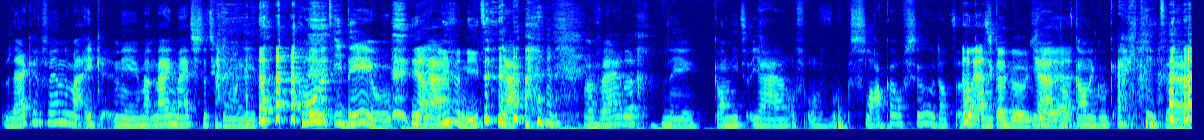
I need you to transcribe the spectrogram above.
lekker vinden. Maar ik, nee, met mij matcht het gewoon niet. gewoon het idee ook. Ja, Ja. liever niet. Ja, maar verder, nee, kan niet, ja, of, of slakken of zo. Dat, dat Oh, kan ik escargots. ja, Ja, ja. dat kan ik ook echt niet. eh,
